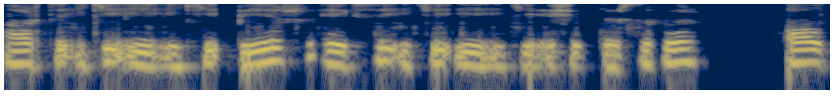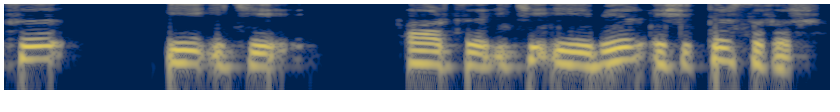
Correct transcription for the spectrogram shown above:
artı 2 I2 1 eksi 2 I2 eşittir 0. 6 I2 artı 2 I1 eşittir 0.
